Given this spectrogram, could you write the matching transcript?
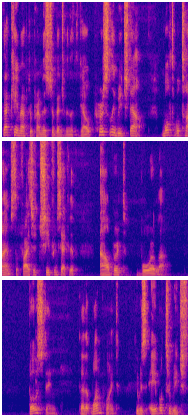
That came after Prime Minister Benjamin Netanyahu personally reached out multiple times to Pfizer chief executive Albert Bourla, boasting that at one point he was able to reach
